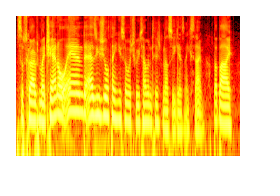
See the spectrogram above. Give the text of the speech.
subscribe to my channel, and as usual, thank you so much for your time and attention. I'll see you guys next time. Bye bye.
